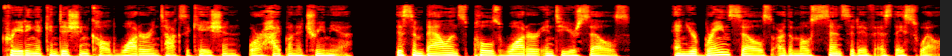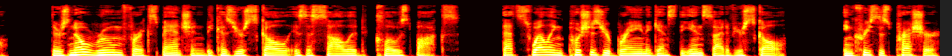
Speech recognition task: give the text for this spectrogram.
creating a condition called water intoxication or hyponatremia. This imbalance pulls water into your cells, and your brain cells are the most sensitive as they swell. There's no room for expansion because your skull is a solid, closed box. That swelling pushes your brain against the inside of your skull, increases pressure,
